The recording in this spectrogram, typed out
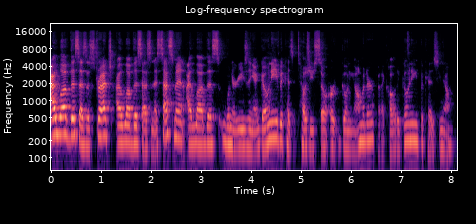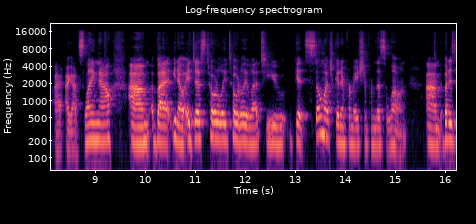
I love this as a stretch. I love this as an assessment. I love this when you're using a goni because it tells you so, or goniometer, but I call it a goni because, you know, I, I got slang now. Um, but, you know, it just totally, totally lets you get so much good information from this alone. Um, but it's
